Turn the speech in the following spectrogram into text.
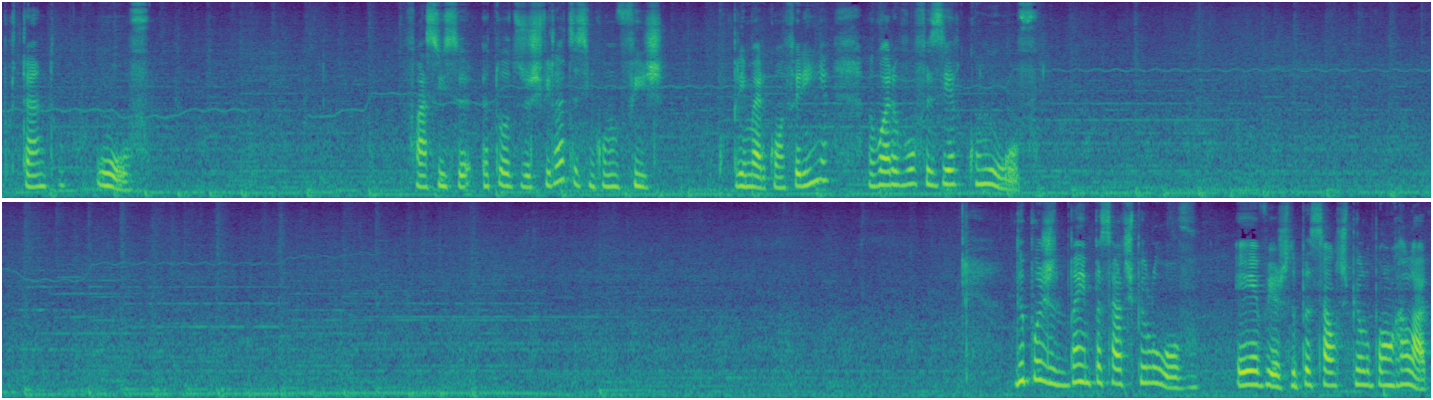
portanto, o ovo. Faço isso a todos os filetes, assim como fiz primeiro com a farinha, agora vou fazer com o ovo. Depois de bem passados pelo ovo, é a vez de passá-los pelo pão ralado.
